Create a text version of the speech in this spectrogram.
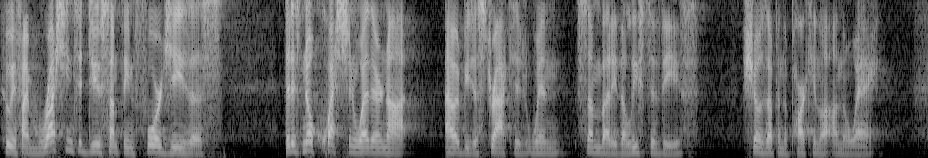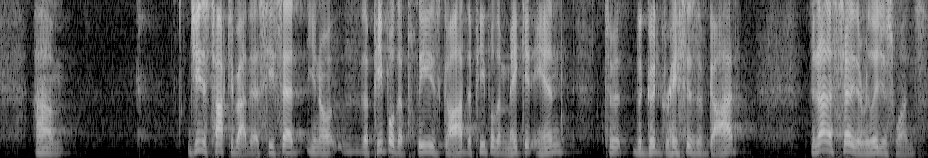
who, if I'm rushing to do something for Jesus, that is no question whether or not I would be distracted when somebody, the least of these, shows up in the parking lot on the way. Um, Jesus talked about this. He said, you know, the people that please God, the people that make it in to the good graces of God, they're not necessarily the religious ones.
